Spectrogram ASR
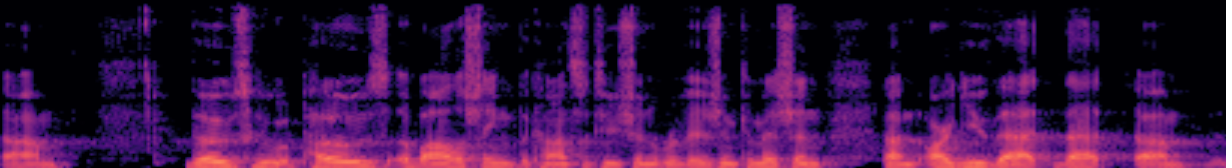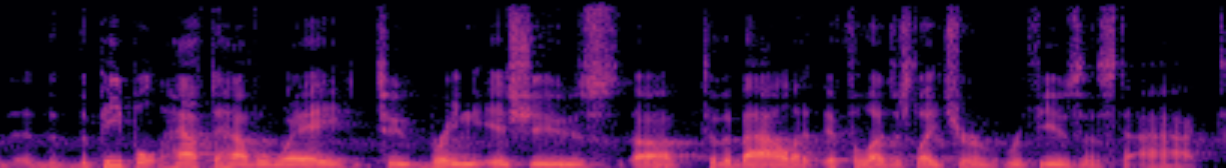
Um, those who oppose abolishing the Constitution Revision Commission um, argue that that um, the, the, people have to have a way to bring issues uh, to the ballot if the legislature refuses to act.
